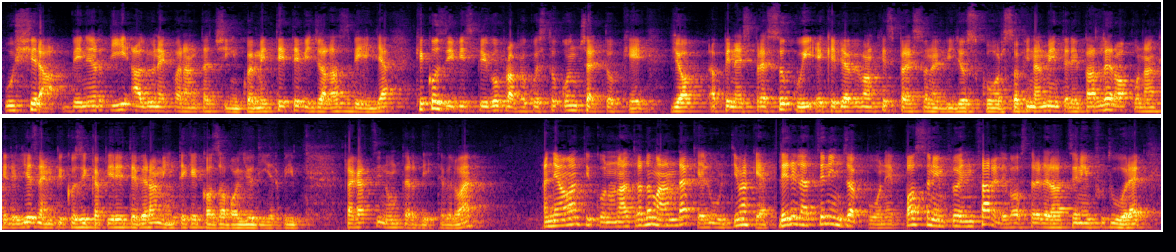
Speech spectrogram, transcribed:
uscirà venerdì all'1.45, mettetevi già la sveglia che così vi spiego proprio questo concetto che vi ho appena espresso qui e che vi avevo anche espresso nel video scorso. Finalmente ne parlerò con anche degli esempi così capirete veramente che cosa voglio dirvi. Ragazzi non perdetevelo, eh! Andiamo avanti con un'altra domanda che è l'ultima che è Le relazioni in Giappone possono influenzare le vostre relazioni in future?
